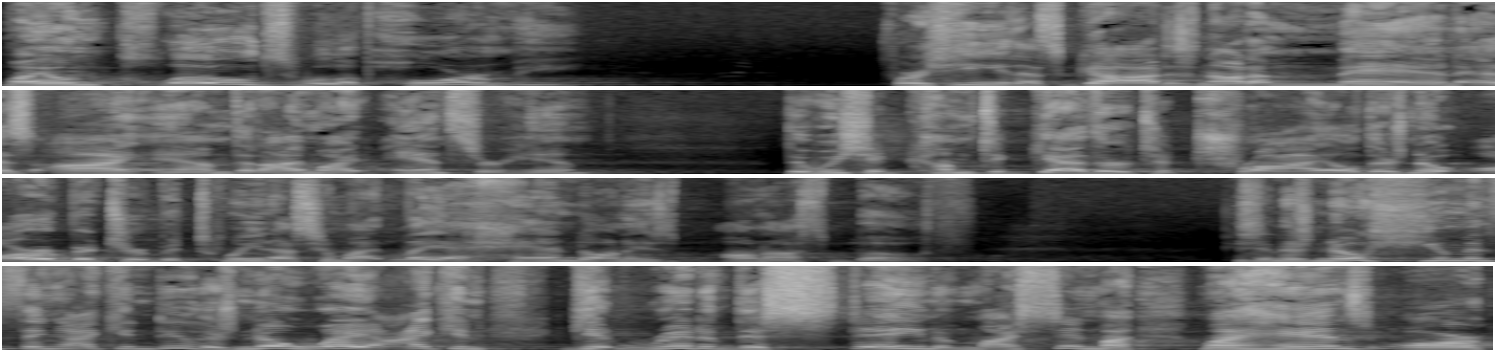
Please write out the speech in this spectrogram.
My own clothes will abhor me. For he, that's God, is not a man as I am, that I might answer him, that we should come together to trial. There's no arbiter between us who might lay a hand on, his, on us both. He's said, There's no human thing I can do. There's no way I can get rid of this stain of my sin. My, my hands are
